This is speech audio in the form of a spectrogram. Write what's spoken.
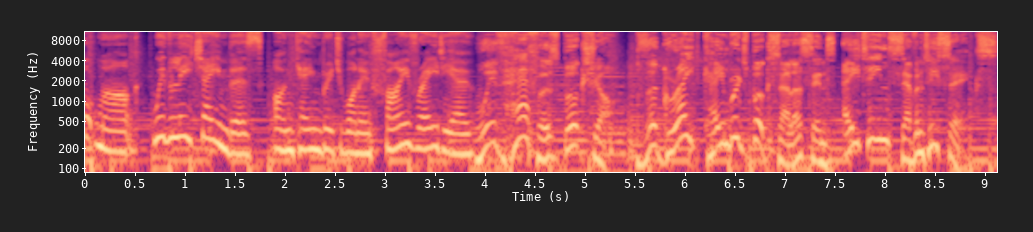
Bookmark with Lee Chambers on Cambridge 105 Radio. With Heffer's Bookshop, the great Cambridge bookseller since 1876.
